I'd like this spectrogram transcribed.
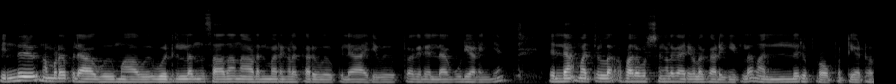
പിന്നെ നമ്മുടെ പ്ലാവ് മാവ് വീട്ടിലുള്ള സാധാ നാടൻ മരങ്ങളൊക്കെ കറിവേപ്പില അരിവേപ്പ് അങ്ങനെ എല്ലാം കൂടി അടങ്ങിയ എല്ലാ മറ്റുള്ള ഫലവൃക്ഷങ്ങൾ കാര്യങ്ങളൊക്കെ അടങ്ങിയിട്ടുള്ള നല്ലൊരു പ്രോപ്പർട്ടി കേട്ടോ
